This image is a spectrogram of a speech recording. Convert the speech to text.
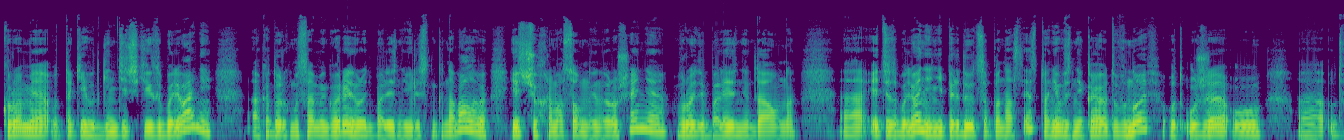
кроме вот таких вот генетических заболеваний, о которых мы с вами говорили, вроде болезни Вильсона-Коновалова, есть еще хромосомные нарушения, вроде болезни Дауна. А, эти заболевания не передаются по наследству, они возникают вновь вот уже у, а, вот,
